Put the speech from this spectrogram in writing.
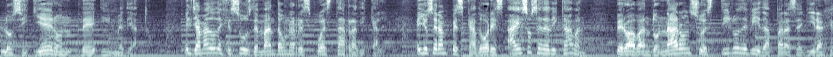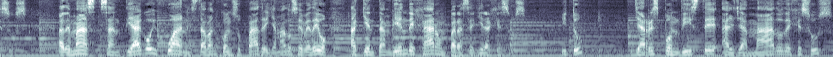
lo siguieron de inmediato. El llamado de Jesús demanda una respuesta radical. Ellos eran pescadores, a eso se dedicaban pero abandonaron su estilo de vida para seguir a Jesús. Además, Santiago y Juan estaban con su padre llamado Zebedeo, a quien también dejaron para seguir a Jesús. ¿Y tú? ¿Ya respondiste al llamado de Jesús?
